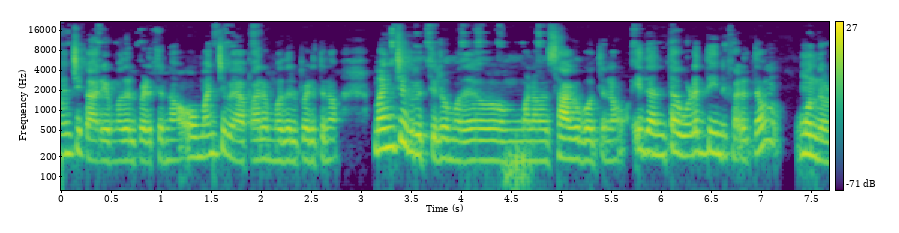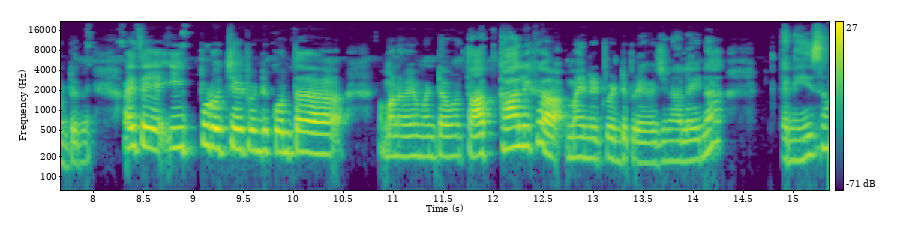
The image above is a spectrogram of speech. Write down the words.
మంచి కార్యం మొదలు పెడుతున్నాం. ఓ మంచి వ్యాపారం మొదలు పెడుతున్నాం. మంచి వృత్తిలో మొద మనం సాగబోతున్నాం. ఇదంతా కూడా దీని ఫలితం ముందు ఉంటుంది అయితే ఇప్పుడు వచ్చేటువంటి కొంత మనం ఏమంటాము తాత్కాలికమైనటువంటి ప్రయోజనాలైనా కనీసం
